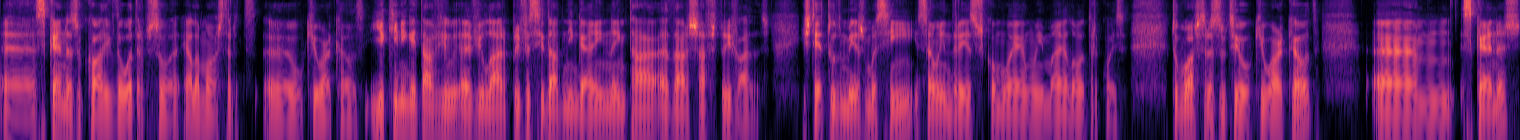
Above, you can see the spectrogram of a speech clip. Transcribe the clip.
Uh, scanas o código da outra pessoa, ela mostra-te uh, o QR Code. E aqui ninguém está a, violar a privacidade de ninguém, nem está a dar chaves privadas. Isto é tudo mesmo assim, são endereços como é um e-mail ou outra coisa. Tu mostras o teu QR Code, um, scanas,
